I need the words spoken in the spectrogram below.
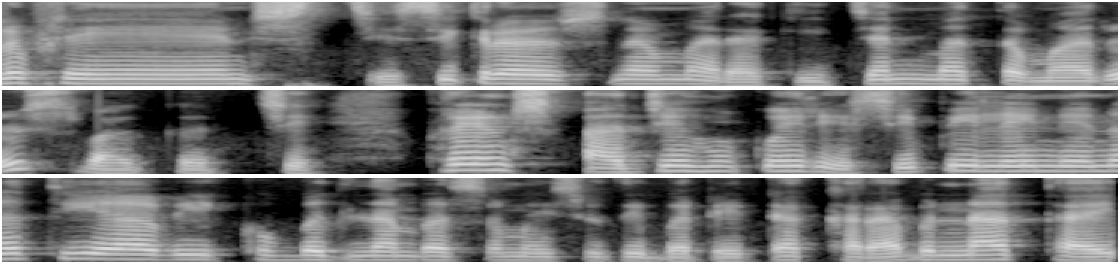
હેલો ફ્રેન્ડ્સ જય શ્રી કૃષ્ણ. મારા કિચનમાં તમારું સ્વાગત છે. ફ્રેન્ડ્સ આજે હું કોઈ રેસીપી લઈને નથી આવી. ખૂબ જ લાંબા સમય સુધી બટેટા ખરાબ ના થાય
